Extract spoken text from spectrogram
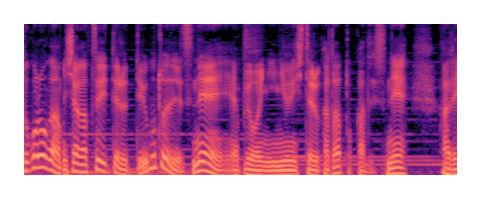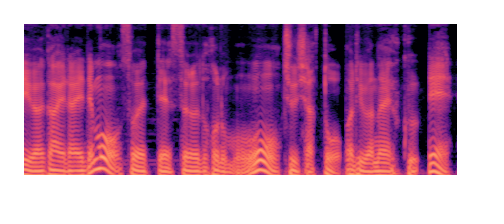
ところが医者がついてるっていうことでですね、病院に入院してる方とかですね、あるいは外来でもそうやってステロイドホルモンを注射と、あるいは内服で、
